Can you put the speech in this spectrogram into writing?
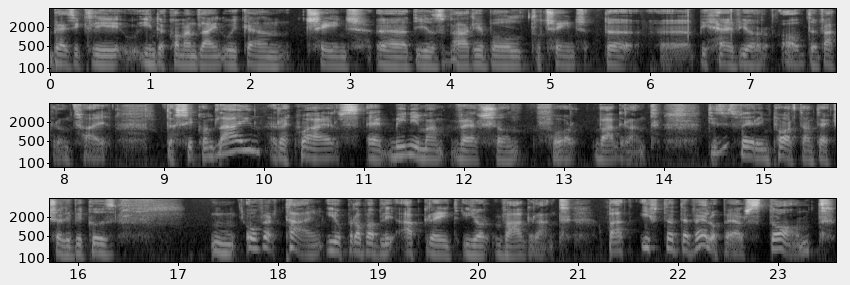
basically, in the command line, we can change uh, this variable to change the uh, behavior of the vagrant file. The second line requires a minimum version for Vagrant. This is very important actually because um, over time you probably upgrade your Vagrant, But if the developers don't,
